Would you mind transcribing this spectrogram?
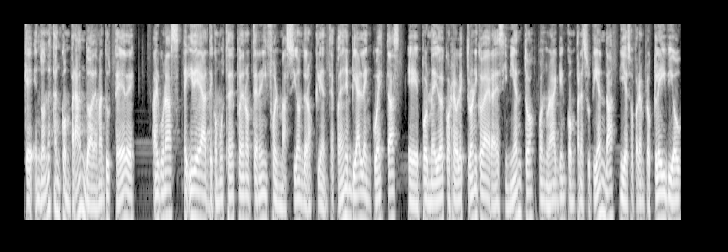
en dónde están comprando, además de ustedes, algunas ideas de cómo ustedes pueden obtener información de los clientes. Pueden enviarle encuestas eh, por medio de correo electrónico de agradecimiento cuando alguien compra en su tienda. Y eso, por ejemplo, Klaviyo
